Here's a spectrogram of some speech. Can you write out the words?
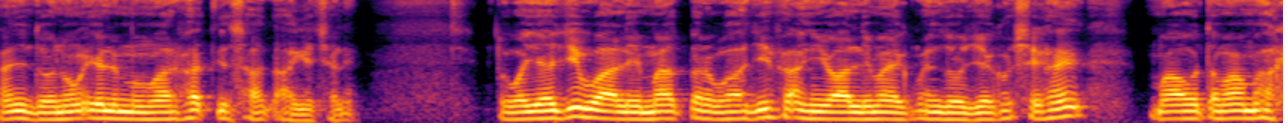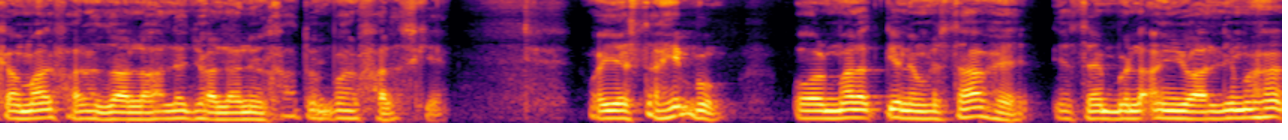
ہاں جی دونوں علم و معرفت کے ساتھ آگے چلیں۔ تو وہ عجیب و پر واجب ہے عالمہ ایک بن کو سکھائیں۔ ماں و تمام احکامات فرض اللہ علیہ جو اللہ نے خاتون پر فرض کیے۔ وہ یہ اور مرد کے لیے مستحب ہے۔ یہ صحب العلمہ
